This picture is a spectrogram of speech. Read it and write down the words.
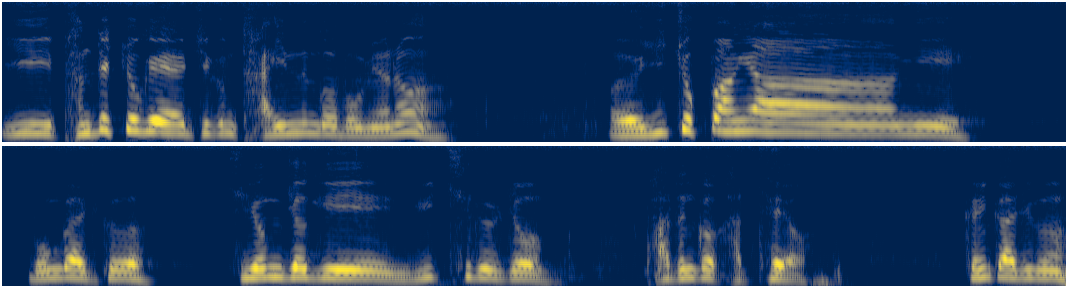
이 반대쪽에 지금 다 있는 거 보면은 어, 이쪽 방향이 뭔가 그 지형적인 위치를 좀 받은 것 같아요. 그러니까 지금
